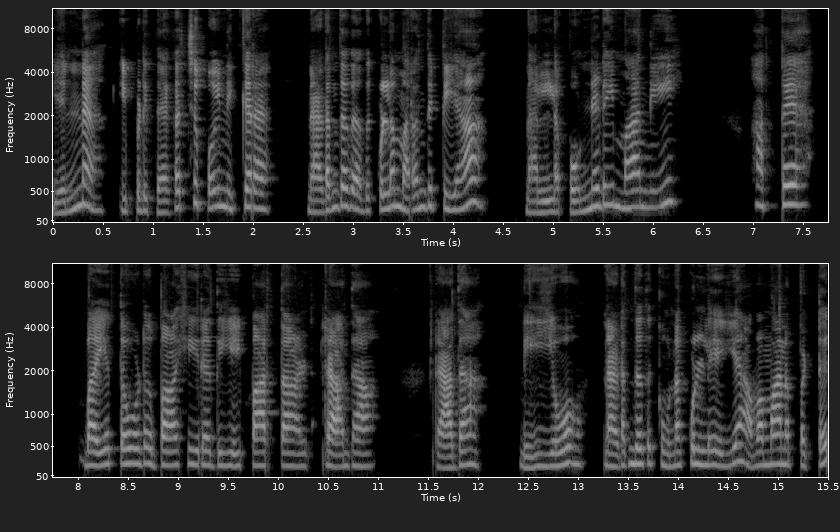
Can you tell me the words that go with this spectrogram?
என்ன இப்படி திகச்சு போய் நிக்கிற? நடந்தது அதுக்குள்ள மறந்துட்டியா? நல்ல பொண்ணுடிமா நீ. அத்தே பயத்தோடு பாகீரதியை பார்த்தாள் ராதா. ராதா நீயோ நடந்ததுக்கு உனக்குள்ளேயே அவமானப்பட்டு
